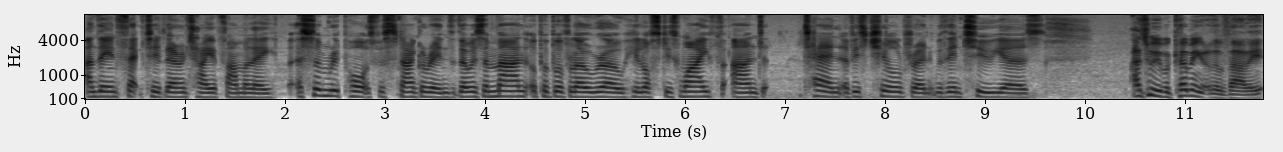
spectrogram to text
and they infected their entire family. Some reports were staggering. There was a man up above Low Row, he lost his wife and 10 of his children within two years. As we were coming up the valley,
